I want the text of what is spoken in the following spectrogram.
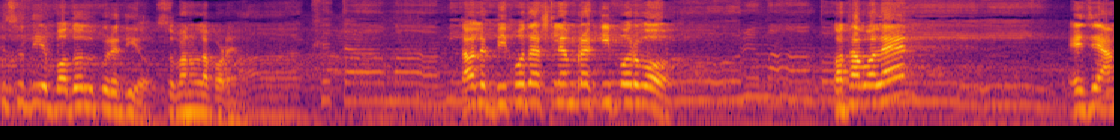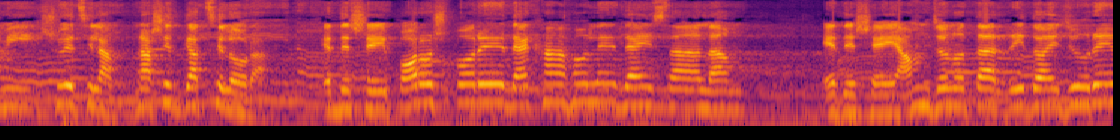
কিছু দিয়ে বদল করে দিও, সুবহানাল্লাহ পড়েন। তাহলে বিপদ আসলে আমরা কি করব কথা বলেন? এই যে আমি শুয়েছিলাম, নাসিদ গাচ্ছিল ওরা। এদেশে পরস্পরে দেখা হলে দেয় সালাম। এদেশে আমজনতার হৃদয় জুড়ে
